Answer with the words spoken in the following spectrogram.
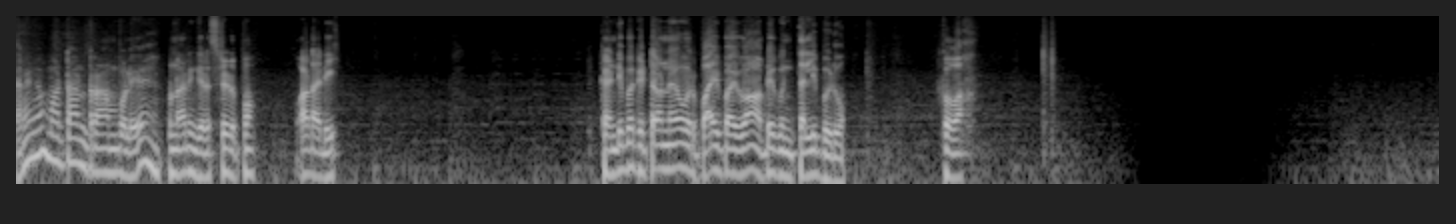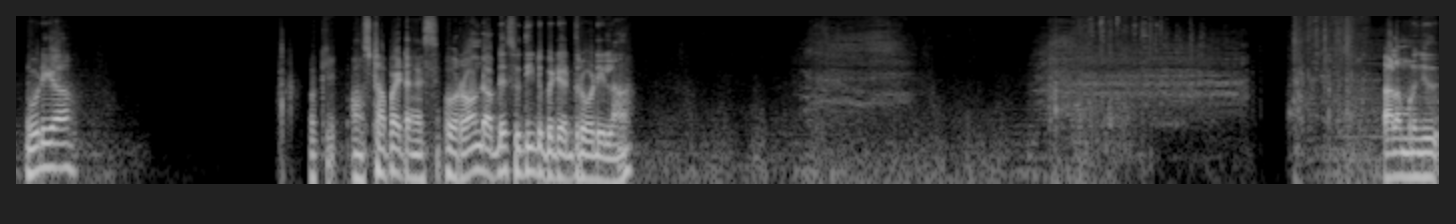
இறங்க மாட்டான்றான் போலயே. இப்போ நேரம் இங்கே ரெஸ்ட் எடுப்போம். வாடாடி. கண்டிப்பாக கிட்டவொடனே ஒரு பாய் பாய்வான் அப்படியே கொஞ்சம் தள்ளி போயிடுவோம். இப்போ வா. ஓடியா? ஓகே. அவன் ஸ்டாப் ஆயிட்டாங்க. ஒரு ரவுண்டு அப்படியே சுற்றிட்டு போயிட்டு எடுத்துகிட்டு ஓடிடலாம். வேலை முடிஞ்சது.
